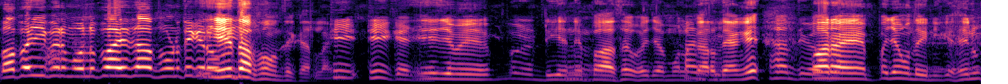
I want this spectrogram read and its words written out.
ਬਾਬਾ ਜੀ ਫਿਰ ਮੁੱਲ ਭਾਅ ਦਾ ਫੋਨ ਤੇ ਕਰੋ ਇਹ ਤਾਂ ਫੋਨ ਤੇ ਕਰ ਲਾਂਗੇ। ਠੀਕ ਠੀਕ ਹੈ ਜੀ। ਇਹ ਜਿਵੇਂ ਡੀਐਨਏ ਪਾਸ ਹੋ ਜਾ ਮੁੱਲ ਕਰ ਦਿਆਂਗੇ ਹਾਂਜੀ ਪਰ ਐ ਭਜਾਉਂਦੇ ਨਹੀਂ ਕਿਸੇ ਨੂੰ।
